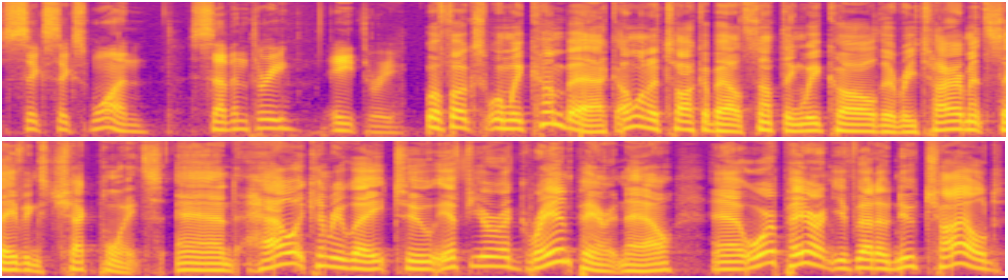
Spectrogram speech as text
661 7383. Well, folks, when we come back, I want to talk about something we call the retirement savings checkpoints and how it can relate to if you're a grandparent now uh, or a parent, you've got a new child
